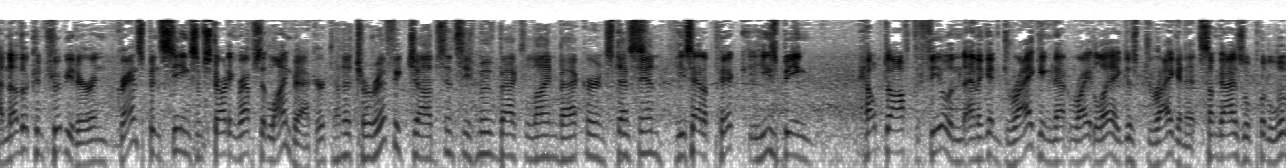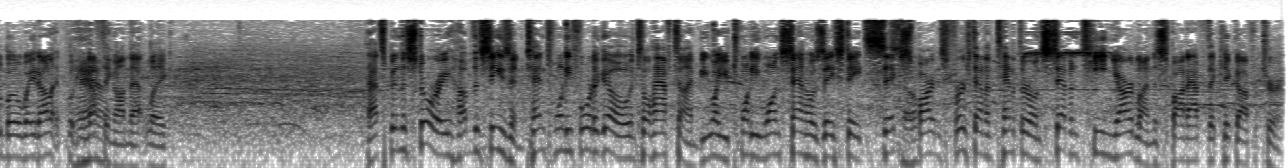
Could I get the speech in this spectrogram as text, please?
another contributor. And Grant's been seeing some starting reps at linebacker. Done a terrific job since he's moved back to linebacker and stepped he's, in. He's had a pick. He's being helped off the field and, and, again dragging that right leg, just dragging it. Some guys will put a little bit of weight on it, put yeah. nothing on that leg. That's been the story of the season. 10:24 to go until halftime. BYU 21, San Jose State 6. So, Spartans first down and 10 at their own 17-yard line. The spot after the kickoff return.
